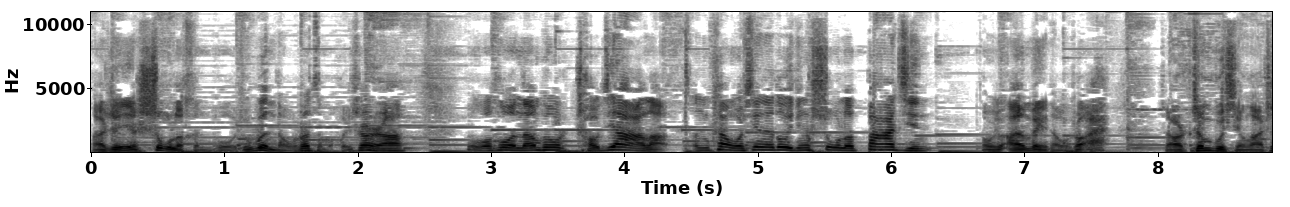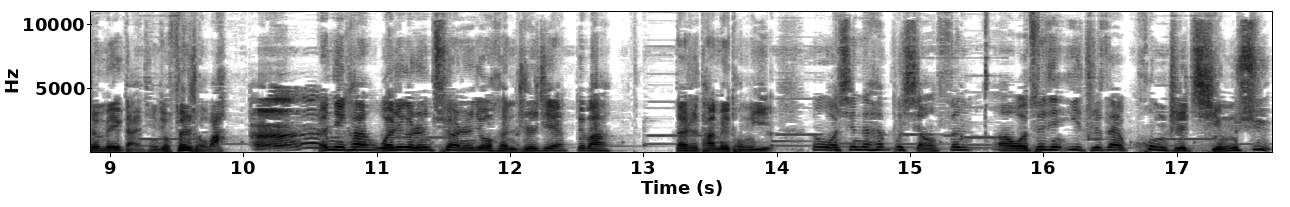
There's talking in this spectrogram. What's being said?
啊，人也瘦了很多，我就问他，我说怎么回事啊？我和我男朋友吵架了，你看我现在都已经瘦了八斤，我就安慰他，我说，哎，要是真不行啊，真没感情就分手吧。哎，你看我这个人劝人就很直接，对吧？但是他没同意，那我现在还不想分啊，我最近一直在控制情绪。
